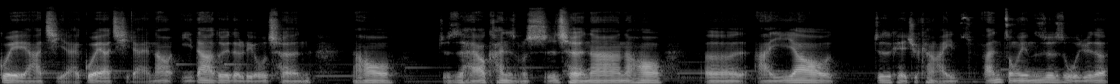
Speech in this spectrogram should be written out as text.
跪啊起来，跪啊起来，然后一大堆的流程，然后就是还要看什么时辰啊，然后呃，阿姨要就是可以去看阿姨，反正总而言之，就是我觉得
